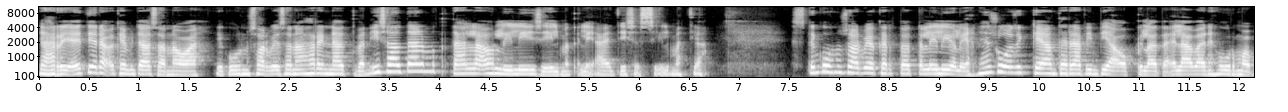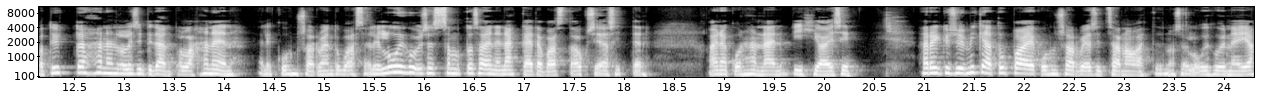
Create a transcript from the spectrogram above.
Ja Harry ei tiedä oikein mitä sanoa. Ja kuhnusarvio sanoo Härin näyttävän isältään, mutta tällä on Lilin silmät, eli äitinsä silmät. Ja sitten kuhnusarvio kertoo, että Lili oli hänen suosikkejaan terävimpiä oppilaita, eläväinen hurmaava tyttö. Hänen olisi pitänyt olla hänen, eli kuhnusarvion tuvassa, eli luihuisessa, mutta sai ne näkkäitä vastauksia sitten, aina kun hän näin vihjaisi. Häri kysyy, mikä tupa, ja kuhnusarvio sitten sanoo, että no se luihuinen, ja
